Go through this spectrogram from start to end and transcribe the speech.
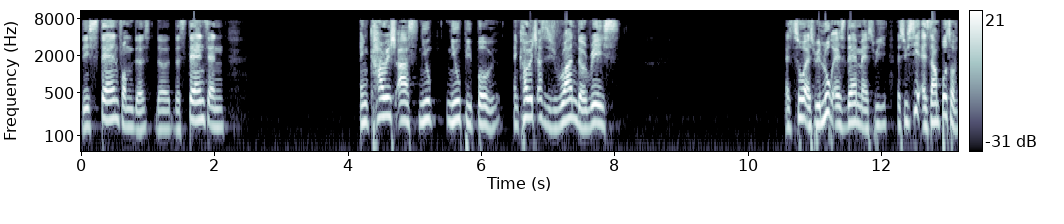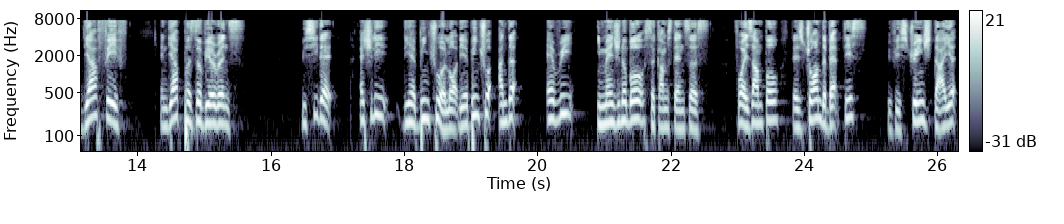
They stand from the, the, the stands and encourage us, new, new people, encourage us to run the race. And so as we look at them, as we, as we see examples of their faith and their perseverance, we see that actually they have been through a lot. They have been through under every imaginable circumstances. For example, there's John the Baptist with his strange diet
